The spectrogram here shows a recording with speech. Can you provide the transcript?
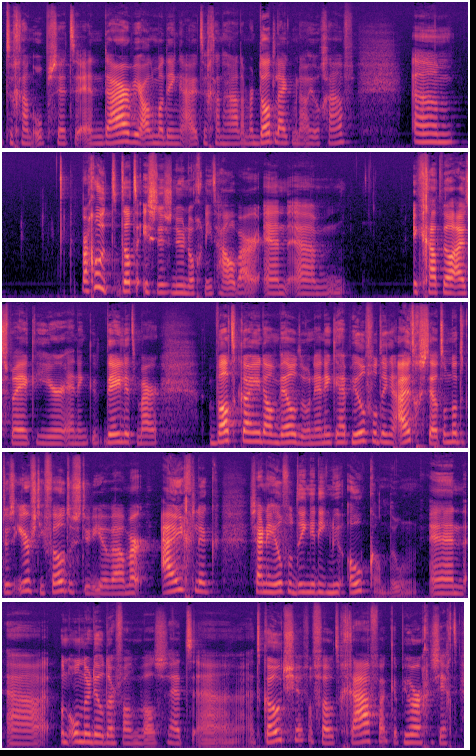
te gaan opzetten. En daar weer allemaal dingen uit te gaan halen. Maar dat lijkt me nou heel gaaf. Um, maar goed, dat is dus nu nog niet haalbaar. En um, ik ga het wel uitspreken hier en ik deel het. Maar wat kan je dan wel doen? En ik heb heel veel dingen uitgesteld, omdat ik dus eerst die fotostudio wou. Maar eigenlijk zijn er heel veel dingen die ik nu ook kan doen. En uh, een onderdeel daarvan was het, uh, het coachen van fotografen. Ik heb heel erg gezegd,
